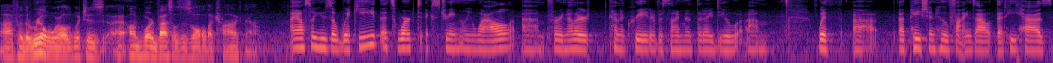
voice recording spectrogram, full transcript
uh, for the real world, which is uh, on board vessels is all electronic now. I also use a wiki that's worked extremely well um, for another kind of creative assignment that I do um, with uh, a patient who finds out that he has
